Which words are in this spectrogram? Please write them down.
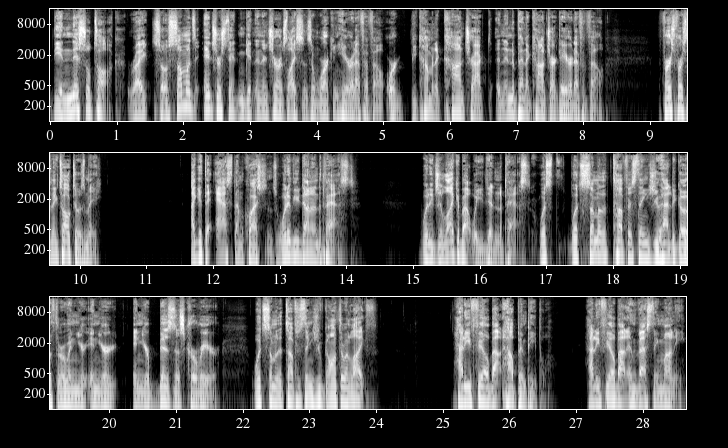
the initial talk, right? So if someone's interested in getting an insurance license and working here at FFL or becoming a contract, an independent contractor here at FFL, the first person they talk to is me. I get to ask them questions. What have you done in the past? What did you like about what you did in the past? What's what's some of the toughest things you had to go through in your in your in your business career? What's some of the toughest things you've gone through in life? How do you feel about helping people? How do you feel about investing money?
